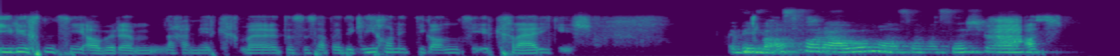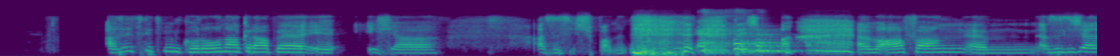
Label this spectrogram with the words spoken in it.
einleuchtend sind, aber ähm, nachher merkt man, dass es eben gleich auch nicht die ganze Erklärung ist. Wie was vor allem? Also, was ist, äh... also, also jetzt beim Corona-Graben äh, ist ja also es ist spannend. ist am, am Anfang, ähm, also es ist ja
